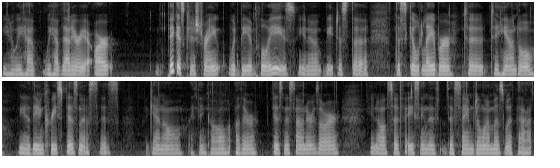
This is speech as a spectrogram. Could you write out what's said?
you know, we have we have that area. Our biggest constraint would be employees. You know, be just the the skilled labor to to handle, you know, the increased business. Is again, all I think all other business owners are, you know, also facing the the same dilemmas with that.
